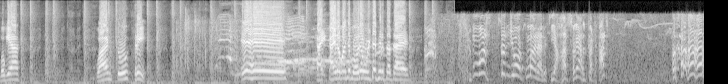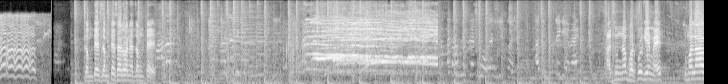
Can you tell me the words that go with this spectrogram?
बघूया. वन टू थ्री ए हे. काही काही लोकांचे भोवरे उलटे फिरतात आहे. मस्त जोक या हस रे हलकट हस जमते जमते सर्वांना जमते अजून ना भरपूर गेम आहेत. तुम्हाला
